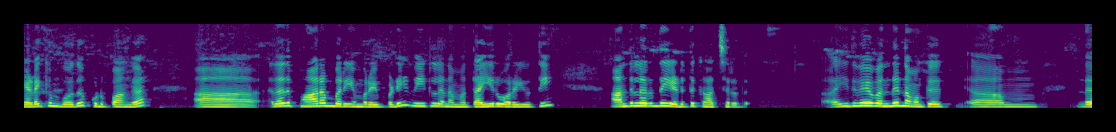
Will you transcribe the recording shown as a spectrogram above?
கிடைக்கும்போது போது கொடுப்பாங்க அதாவது பாரம்பரிய முறைப்படி வீட்டில் நம்ம தயிர் உரையூற்றி அதுலேருந்து எடுத்து காய்ச்சறது. இதுவே வந்து நமக்கு இந்த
